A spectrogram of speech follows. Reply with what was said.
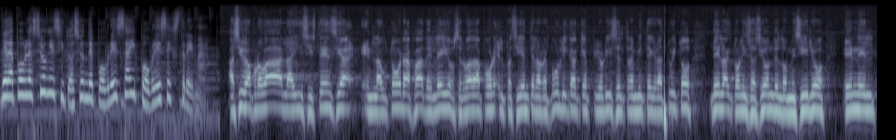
de la población en situación de pobreza y pobreza extrema. Ha sido aprobada la insistencia en la autógrafa de ley observada por el presidente de la República que prioriza el trámite gratuito de la actualización del domicilio en el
